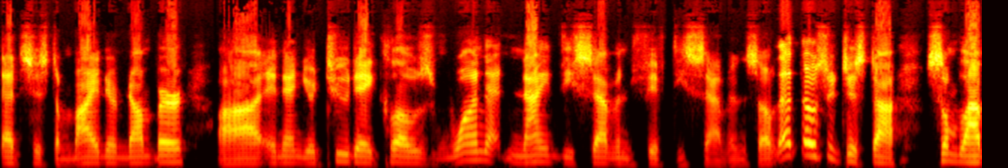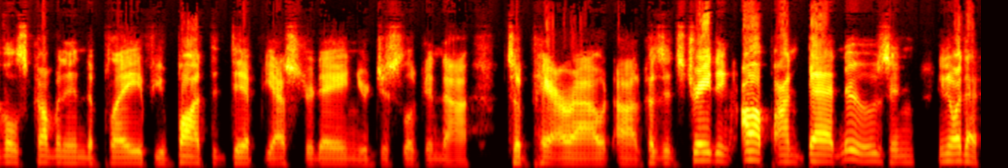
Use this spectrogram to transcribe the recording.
That's just a minor number. Uh, and then your two day close 197.57. So that those are just uh, some levels coming into play. If you bought the dip yesterday and you're just looking uh, to pair out because it's trading up on bad news, and you know what that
